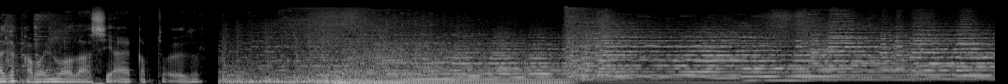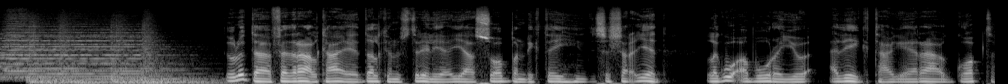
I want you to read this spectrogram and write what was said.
laga qabo in loodaasi ay qabto cudur dowladda federaalka ee dalkan australia ayaa soo bandhigtay hindiso sharciyeed lagu abuurayo adeeg taageeraha goobta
